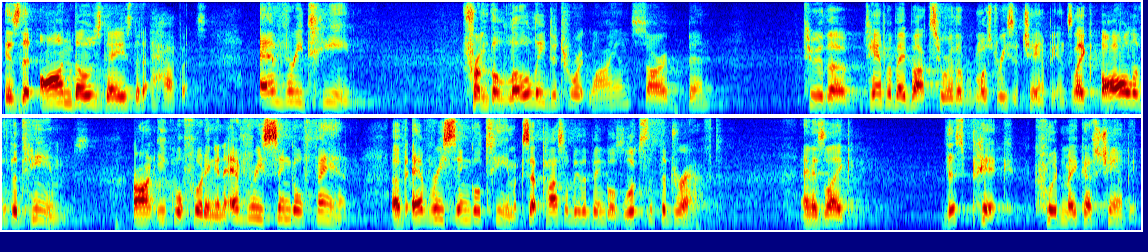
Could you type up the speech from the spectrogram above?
is that on those days that it happens, every team, from the lowly Detroit Lions, sorry, Ben, to the Tampa Bay Bucks, who are the most recent champions, like all of the teams are on equal footing, and every single fan of every single team, except possibly the Bengals, looks at the draft and is like, this pick could make us champions.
